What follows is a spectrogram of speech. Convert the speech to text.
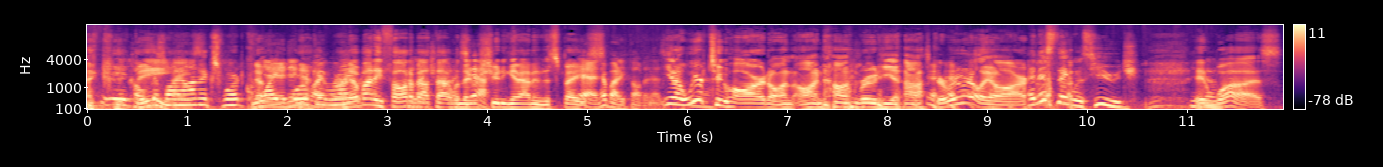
It, the bionics weren't quite it didn't working quite work. right. Nobody thought about that when they were shooting it out into space. Yeah, nobody thought of that. You know, we're too hard on, on, on Rudy and Oscar. We really are. And this thing was huge. It know. was.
